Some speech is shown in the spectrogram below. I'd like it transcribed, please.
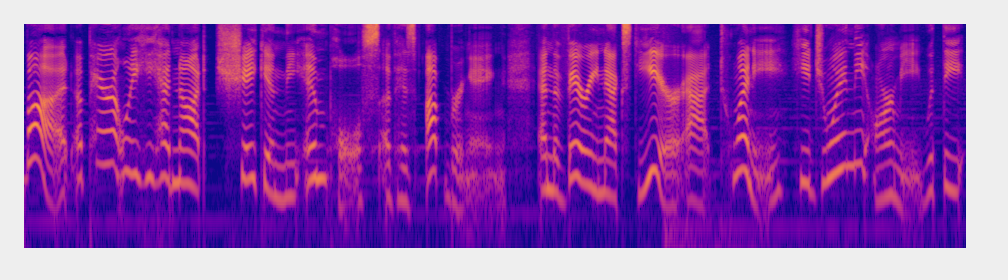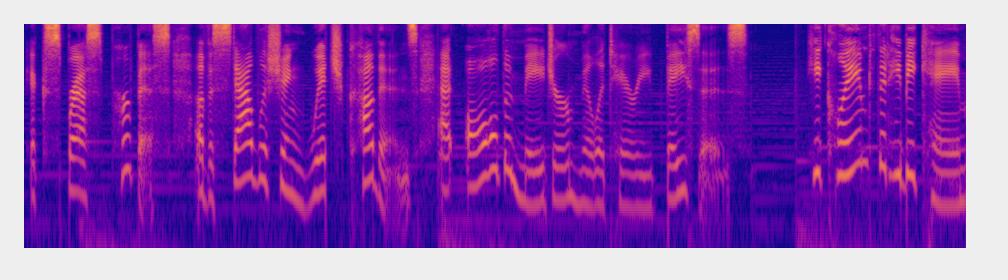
But apparently, he had not shaken the impulse of his upbringing, and the very next year, at 20, he joined the army with the express purpose of establishing witch covens at all the major military bases. He claimed that he became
